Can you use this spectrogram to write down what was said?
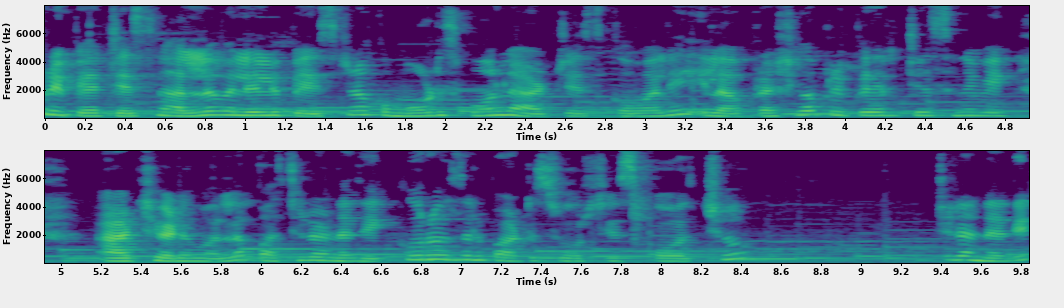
ప్రిపేర్ చేసిన అల్లం వెల్లుల్లి పేస్ట్ని ఒక మూడు స్పూన్లు యాడ్ చేసుకోవాలి. ఇలా ఫ్రెష్గా ప్రిపేర్ చేసినవి యాడ్ చేయడం వల్ల పచ్చడి అనేది ఎక్కువ రోజుల పాటు స్టోర్ చేసుకోవచ్చు. పచ్చడి అనేది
